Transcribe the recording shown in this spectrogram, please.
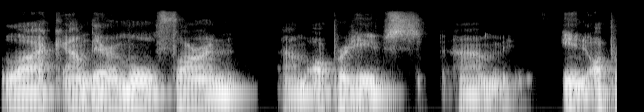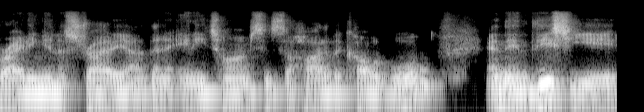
like there are more foreign operatives um, in operating in Australia than at any time since the height of the Cold War. And then this year,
